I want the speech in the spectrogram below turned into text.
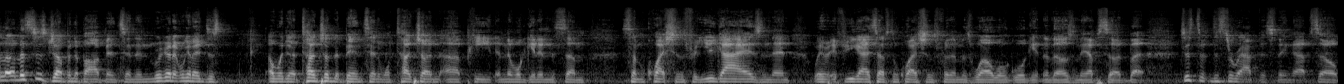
let's just jump into Bob Benson, and we're gonna we're gonna just uh, we're gonna touch on the Benson, we'll touch on uh, Pete, and then we'll get into some some questions for you guys, and then if if you guys have some questions for them as well, we'll we'll get into those in the episode. But just to, just to wrap this thing up, so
